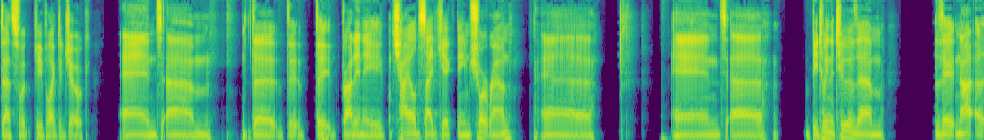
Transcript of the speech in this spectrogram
that's what people like to joke. And um, the the they brought in a child sidekick named Short Round, uh, and uh, between the two of them, the not uh,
